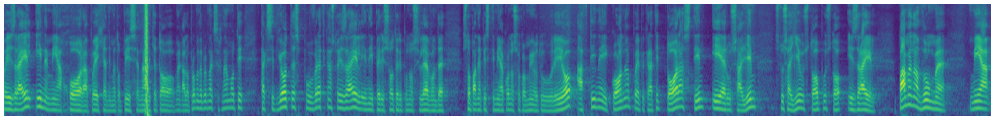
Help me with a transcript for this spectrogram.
Το Ισραήλ είναι μια χώρα που έχει αντιμετωπίσει ένα αρκετό μεγάλο πρόβλημα. Δεν πρέπει να ξεχνάμε ότι ταξιδιώτες που βρέθηκαν στο Ισραήλ είναι οι περισσότεροι που νοσηλεύονται στο Πανεπιστημιακό Νοσοκομείο του Ρίο. Αυτή είναι η εικόνα που επικρατεί τώρα στην Ιερουσαλήμ, στους Αγίους Τόπους στο Ισραήλ. Πάμε να δούμε μια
